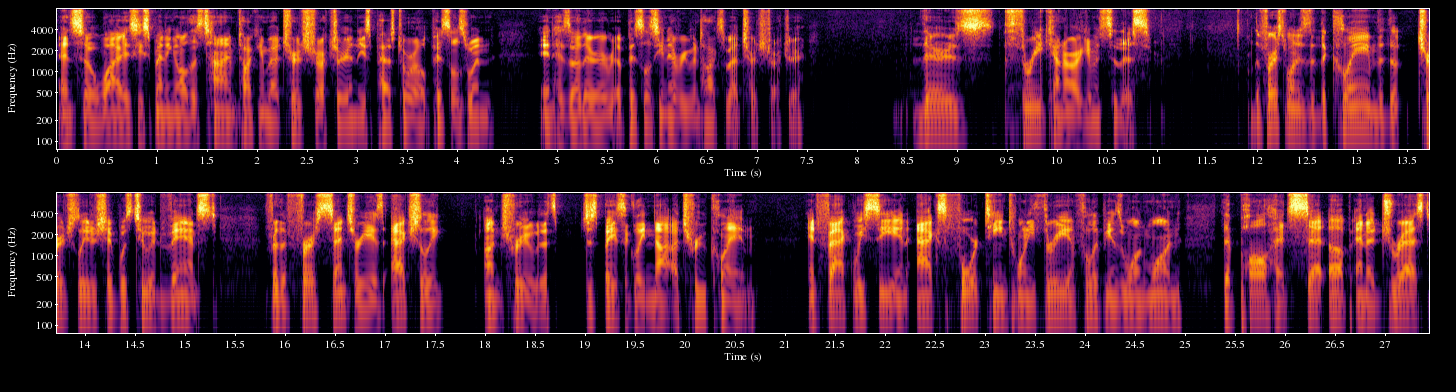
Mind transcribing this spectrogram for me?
And so why is he spending all this time talking about church structure in these pastoral epistles when in his other epistles he never even talks about church structure? There's three counter arguments to this. The first one is that the claim that the church leadership was too advanced for the first century is actually untrue. It's just basically not a true claim. In fact, we see in Acts 14:23 and Philippians 1:1 that Paul had set up and addressed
